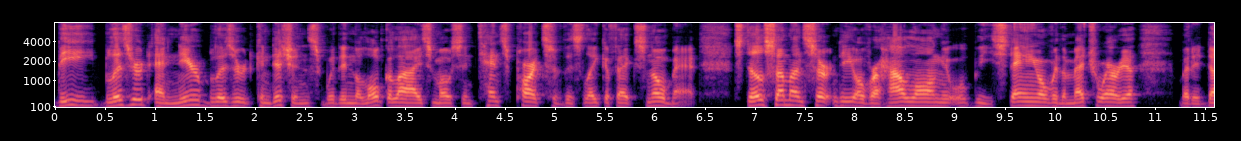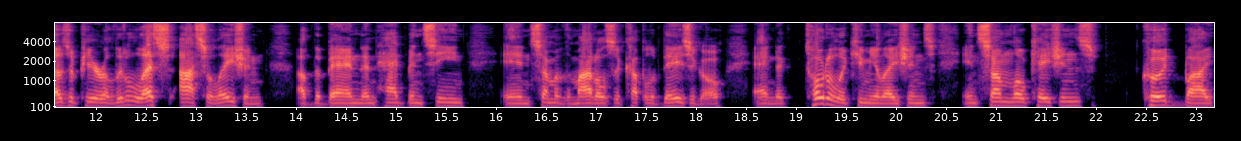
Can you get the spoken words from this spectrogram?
be blizzard and near blizzard conditions within the localized most intense parts of this lake effect snowband. Still some uncertainty over how long it will be staying over the metro area, but it does appear a little less oscillation of the band than had been seen in some of the models a couple of days ago. And the total accumulations in some locations could by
